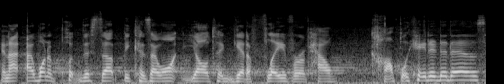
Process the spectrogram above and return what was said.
and I, I want to put this up because I want y'all to get a flavor of how complicated it is.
